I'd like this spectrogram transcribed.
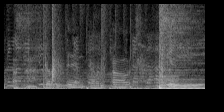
Gotta be in, gotta be out.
